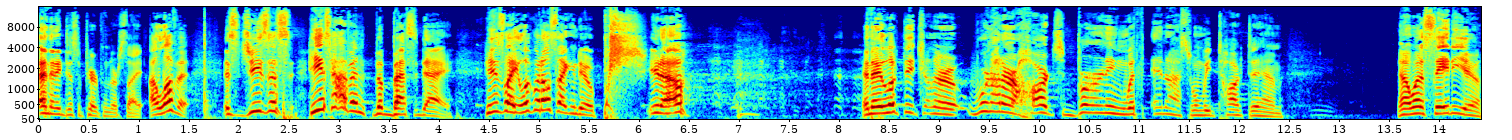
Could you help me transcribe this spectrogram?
And then he disappeared from their sight. I love it. It's Jesus, he's having the best day. He's like, look what else I can do. You know? And they looked at each other. We're not our hearts burning within us when we talk to him. And I want to say to you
